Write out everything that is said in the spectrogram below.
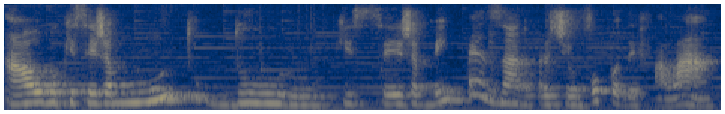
algo que seja muito duro, que seja bem pesado para ti, eu vou poder falar?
